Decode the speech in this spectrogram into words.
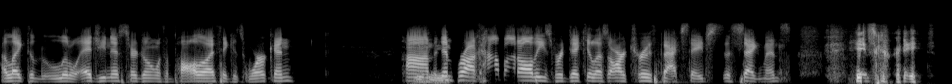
I like the little edginess they're doing with Apollo. I think it's working. Um, Mhm. And then Brock, how about all these ridiculous R Truth backstage segments? he's great.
